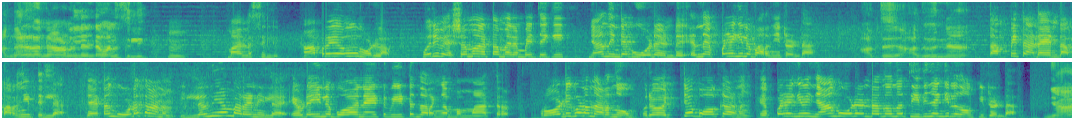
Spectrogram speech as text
അങ്ങനെ തന്നെ ആണല്ലോ എന്റെ മനസ്സിൽ ഉം, മനസ്സിൽ ആ പ്രയോഗം കൊള്ളാം. ഒരു വിഷമഘട്ടം വരുമ്പോഴത്തേക്ക് ഞാൻ നിന്റെ കൂടെ ഉണ്ട് എന്ന് എപ്പോഴെങ്കിലും പറഞ്ഞിട്ടുണ്ടാ? അത് അത് പിന്നെ തപ്പി തടയണ്ട പറഞ്ഞിട്ടില്ല. ചേട്ടൻ കൂടെ കാണും. ഇല്ലെന്ന് ഞാൻ പറയണില്ല. എവിടെയെങ്കിലും പോകാനായിട്ട് വീട്ടിൽ നിന്ന് ഇറങ്ങുമ്പം മാത്രം. റോഡിൽ കൂടെ നടന്നു പോകും. ഒരു ഒറ്റ പോക്കാണ്. എപ്പോഴെങ്കിലും ഞാൻ കൂടെ ഉണ്ടെന്നൊന്ന് തിരിഞ്ഞെങ്കിലും നോക്കിയിട്ടുണ്ടാ? ഞാൻ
